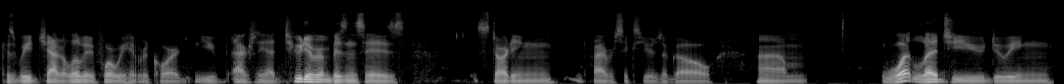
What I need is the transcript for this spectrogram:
because we chatted a little bit before we hit record. You've actually had two different businesses starting five or six years ago. Um, what led to you doing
